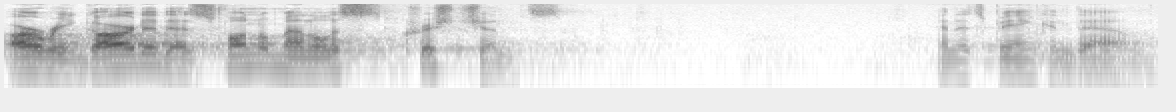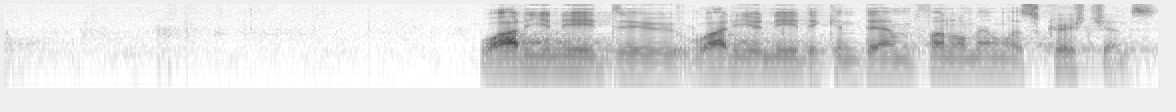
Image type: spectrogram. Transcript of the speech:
are regarded as fundamentalist Christians. And it's being condemned. Why do you need to, why do you need to condemn fundamentalist Christians?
